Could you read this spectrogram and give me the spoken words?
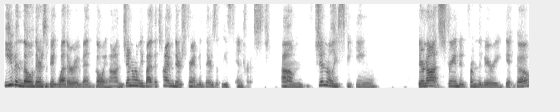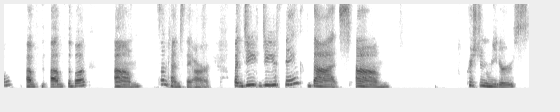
even though there's a big weather event going on. Generally, by the time they're stranded, there's at least interest. Um, generally speaking, they're not stranded from the very get-go of, of the book. Um, sometimes they are. But do, do you think that um, Christian readers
